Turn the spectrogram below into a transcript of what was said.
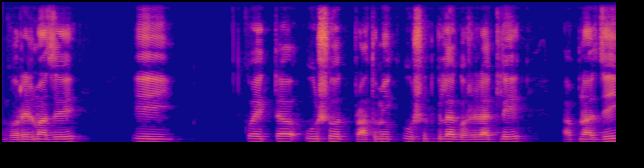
ঘরের মাঝে এই কয়েকটা ঔষধ, প্রাথমিক ঔষধগুলা ঘরে রাখলে আপনার যেই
